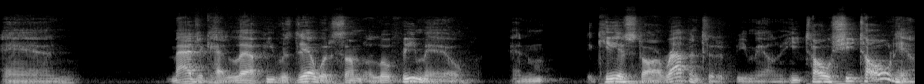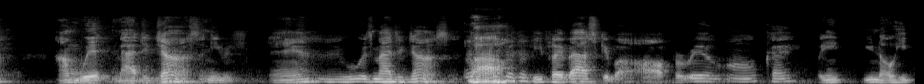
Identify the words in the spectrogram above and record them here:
and Magic had left. He was there with some a little female and the kids started rapping to the female and he told she told him, I'm with Magic Johnson. He was and who is Magic Johnson? Wow. he played basketball. Oh, for real? Oh, okay. But he you know, he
